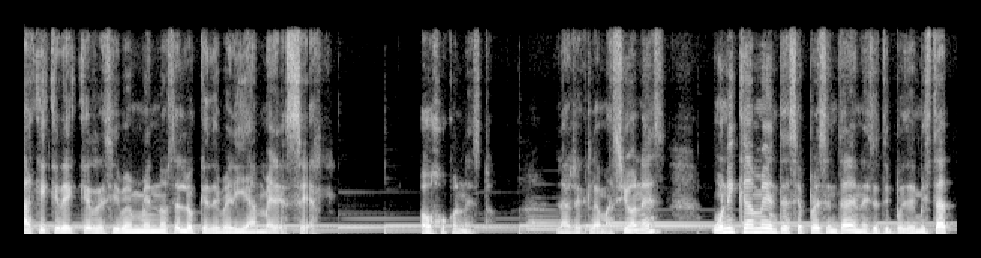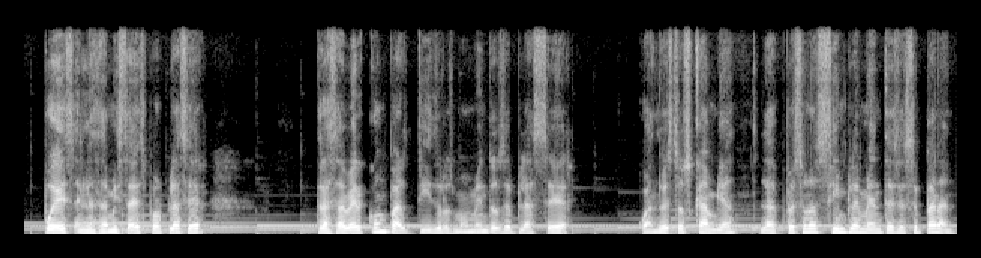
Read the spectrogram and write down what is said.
a que cree que recibe menos de lo que debería merecer. Ojo con esto. Las reclamaciones únicamente se presentan en este tipo de amistad, pues en las amistades por placer, tras haber compartido los momentos de placer, cuando estos cambian, las personas simplemente se separan,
